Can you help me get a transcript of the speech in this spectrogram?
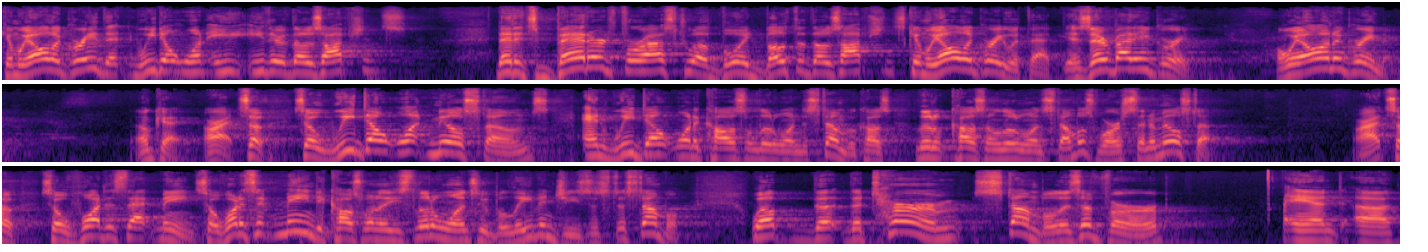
Can we all agree that we don't want e- either of those options? That it's better for us to avoid both of those options? Can we all agree with that? Does everybody agree? Are we all in agreement? Okay, all right. So, so we don't want millstones, and we don't want to cause a little one to stumble because little, causing a little one to stumble is worse than a millstone. All right, so, so what does that mean? So, what does it mean to cause one of these little ones who believe in Jesus to stumble? Well, the, the term stumble is a verb and uh,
